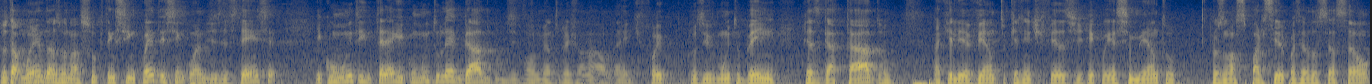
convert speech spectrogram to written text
do tamanho da Zona Sul, que tem 55 anos de existência e com muita entrega e com muito legado para o desenvolvimento regional, né? e que foi, inclusive, muito bem resgatado naquele evento que a gente fez de reconhecimento para os nossos parceiros, parceiros da associação,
